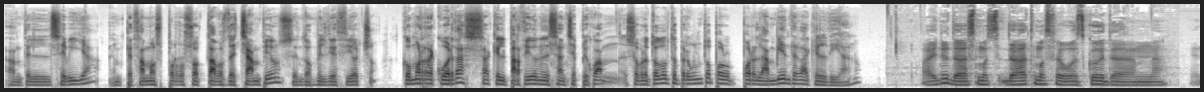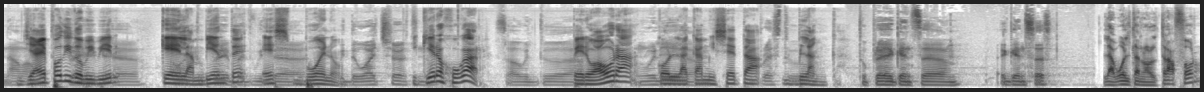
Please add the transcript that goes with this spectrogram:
ante el Sevilla. Empezamos por los octavos de Champions en 2018, ¿Cómo recuerdas aquel partido en el Sánchez Pizjuán? Sobre todo te pregunto por, por el ambiente de aquel día, ¿no? Ya he podido vivir que el ambiente es bueno y quiero jugar, pero ahora con la camiseta blanca. La vuelta en Old Trafford,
